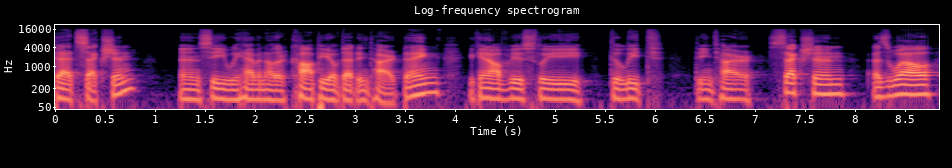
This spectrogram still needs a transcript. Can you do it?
that section and see we have another copy of that entire thing. You can obviously delete the entire section as well.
